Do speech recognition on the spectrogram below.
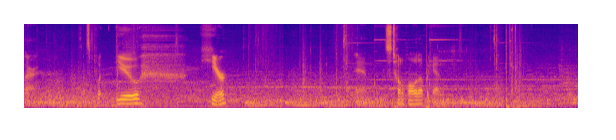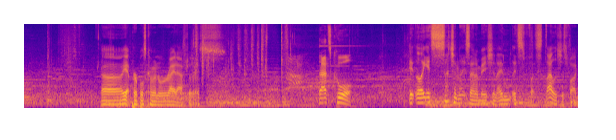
Alright. Let's put you here. And stonewall it up again. Uh, yeah, purple's coming right after this. That's cool. It like it's such a nice animation. I it's stylish as fuck.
